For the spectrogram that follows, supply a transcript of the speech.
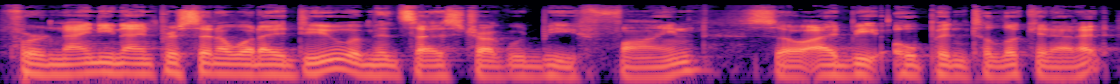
for 99% of what I do, a midsize truck would be fine. So I'd be open to looking at it.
